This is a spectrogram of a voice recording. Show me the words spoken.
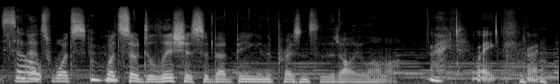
So and that's what's mm-hmm. what's so delicious about being in the presence of the Dalai Lama. Right, right, right.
